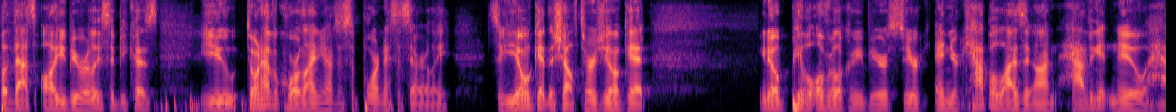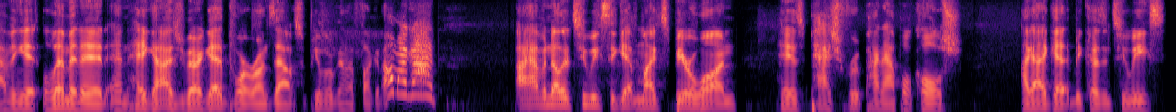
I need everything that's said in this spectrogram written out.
but that's all you'd be releasing because you don't have a core line you have to support necessarily. So you don't get the shelf turds, you don't get you know people overlooking your beers so you're and you're capitalizing on having it new having it limited and hey guys you better get it before it runs out so people are gonna fucking oh my god i have another two weeks to get mike's beer one his passion fruit pineapple kolsch i gotta get it because in two weeks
